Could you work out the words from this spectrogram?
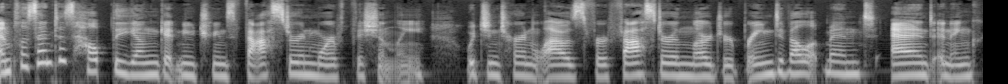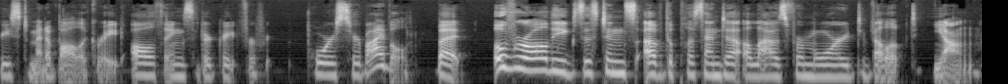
And placentas help the young get nutrients faster and more efficiently, which in turn allows for faster and larger brain development and an increased metabolic rate, all things that are great for for survival. But overall, the existence of the placenta allows for more developed young.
